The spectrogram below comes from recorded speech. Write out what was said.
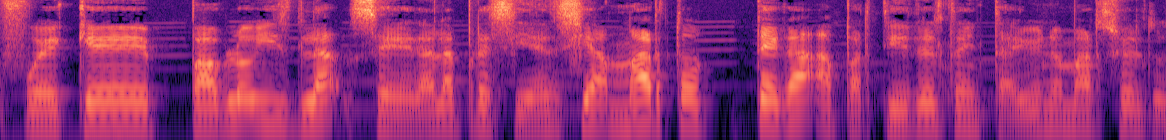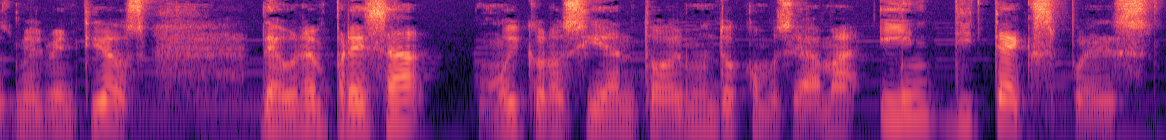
fue que Pablo Isla será la presidencia Marta Ortega a partir del 31 de marzo del 2022 de una empresa muy conocida en todo el mundo como se llama Inditex, pues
